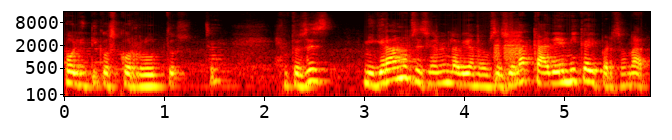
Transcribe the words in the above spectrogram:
políticos corruptos. Entonces, mi gran obsesión en la vida, mi obsesión académica y personal,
